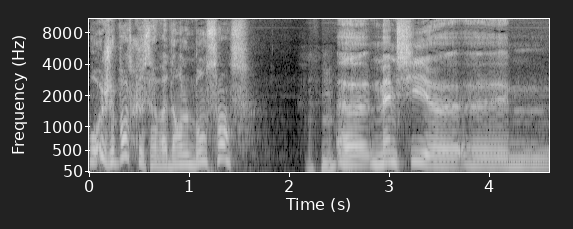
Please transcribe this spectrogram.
Bon, je pense que ça va dans le bon sens. Mhm. Euh, même si euh, euh,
